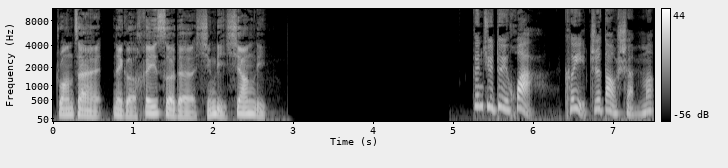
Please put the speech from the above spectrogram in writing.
装在那个黑色的行李箱里。根据对话，可以知道什么？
